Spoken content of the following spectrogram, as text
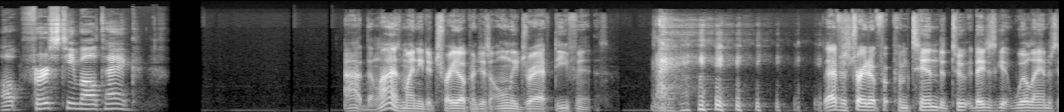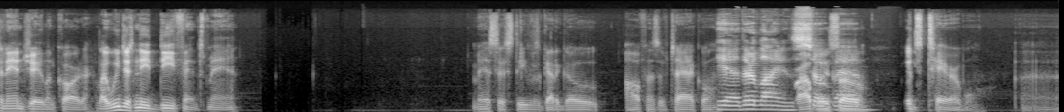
All first team all tank. Ah, the Lions might need to trade up and just only draft defense. They have to trade up from 10 to 2. They just get Will Anderson and Jalen Carter. Like, we just need defense, man. Man, it says Stevens got to go offensive tackle. Yeah, their line is Probably so so. bad. It's terrible. Uh,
